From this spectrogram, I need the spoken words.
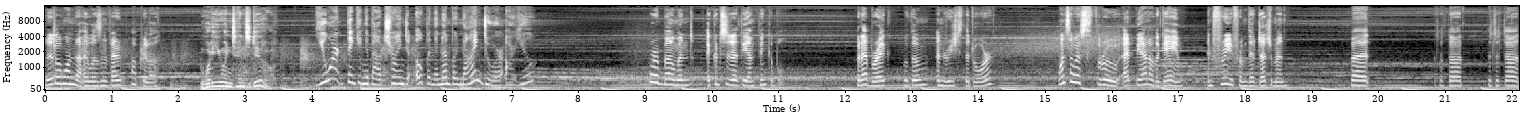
Little wonder I wasn't very popular. What do you intend to do? You aren't thinking about trying to open the number 9 door, are you? For a moment, I considered the unthinkable. Could I break through them and reach the door? Once I was through, I'd be out of the game and free from their judgment. But. Da, da, da, da, da.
